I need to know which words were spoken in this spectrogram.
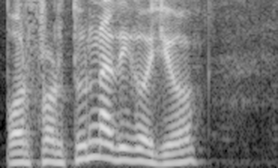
por fortuna digo yo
